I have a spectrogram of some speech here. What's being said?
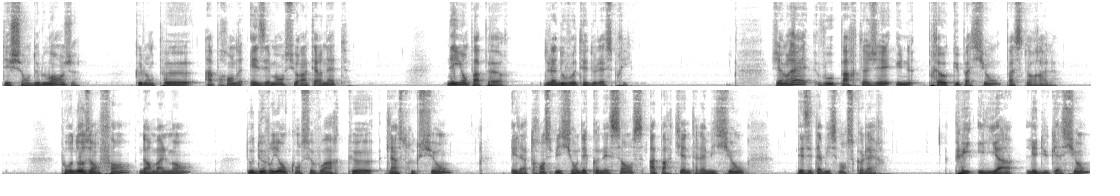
des chants de louanges que l'on peut apprendre aisément sur Internet N'ayons pas peur de la nouveauté de l'esprit. J'aimerais vous partager une préoccupation pastorale. Pour nos enfants, normalement, nous devrions concevoir que l'instruction et la transmission des connaissances appartiennent à la mission des établissements scolaires. Puis il y a l'éducation,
